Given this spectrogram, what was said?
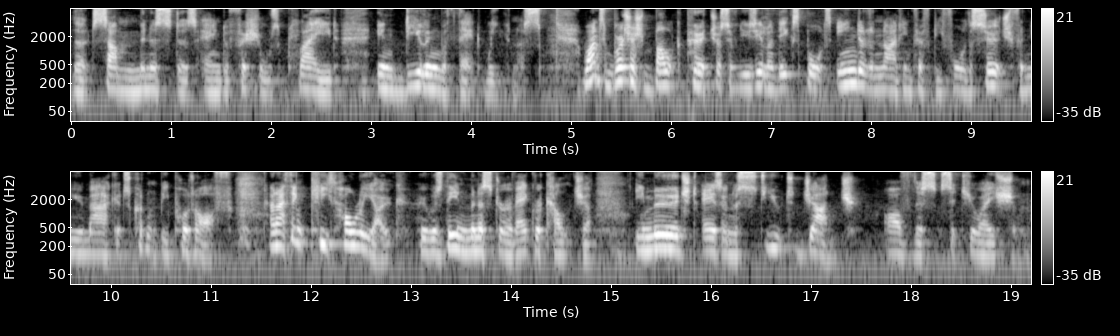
that some ministers and officials played in dealing with that weakness. Once British bulk purchase of New Zealand exports ended in 1954, the search for new markets couldn't be put off. And I think Keith Holyoake, who was then Minister of Agriculture, emerged as an astute judge of this situation.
